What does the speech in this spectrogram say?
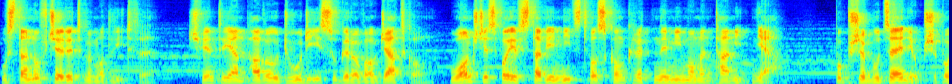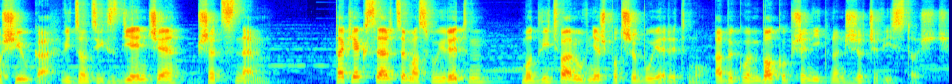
Ustanówcie rytmy modlitwy. Święty Jan Paweł II sugerował dziadkom: łączcie swoje wstawiennictwo z konkretnymi momentami dnia. Po przebudzeniu, przy posiłkach, widząc ich zdjęcie, przed snem. Tak jak serce ma swój rytm, modlitwa również potrzebuje rytmu, aby głęboko przeniknąć rzeczywistość.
